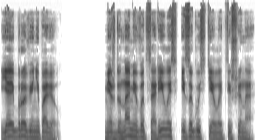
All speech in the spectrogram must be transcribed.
я и бровью не повел. Между нами воцарилась и загустела тишина.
